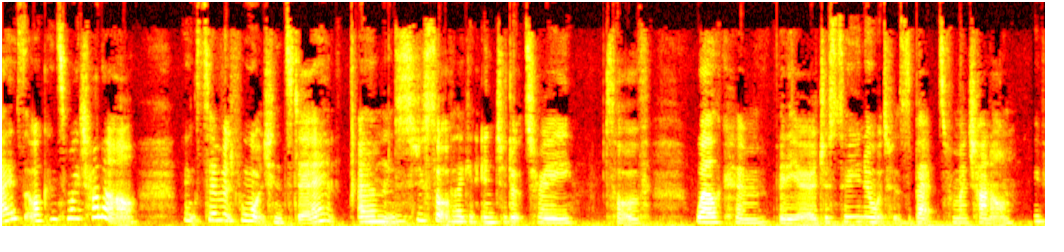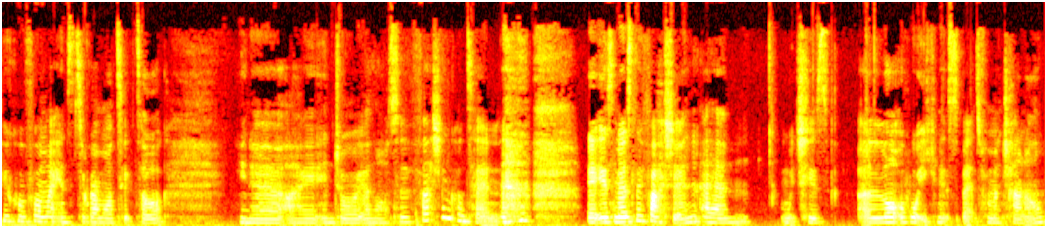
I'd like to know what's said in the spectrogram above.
guys, welcome to my channel. Thanks so much for watching today. Um, this is just sort of like an introductory sort of welcome video just so you know what to expect from my channel. If you come from my Instagram or TikTok, you know I enjoy a lot of fashion content. it is mostly fashion, um, which is a lot of what you can expect from my channel,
